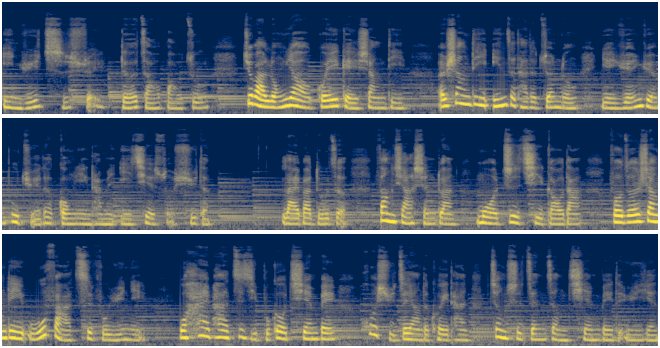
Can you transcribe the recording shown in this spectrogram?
饮于此水，得着宝珠，就把荣耀归给上帝。而上帝因着他的尊荣，也源源不绝地供应他们一切所需的。来吧，读者，放下身段，莫志气高大，否则上帝无法赐福于你。我害怕自己不够谦卑，或许这样的窥探正是真正谦卑的预言。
